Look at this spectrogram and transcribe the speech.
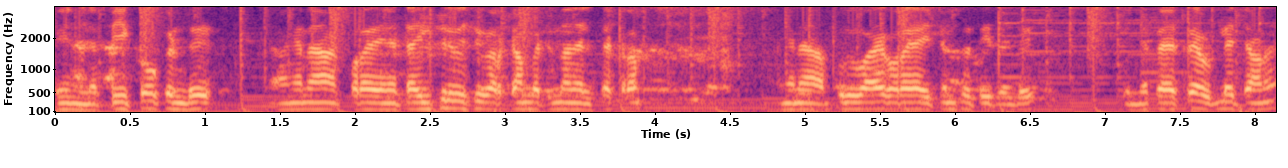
പിന്നെ പീക്കോക്ക് ഉണ്ട്. അങ്ങനെ കുറേ ടൈൽസിൽ വെച്ച് കറക്കാൻ പറ്റുന്ന നെൽച്ചക്രം അങ്ങനെ പൊതുവായ കുറേ ഐറ്റംസ് എത്തിയിട്ടുണ്ട്. പിന്നെ ഫാക്ടറി ഔട്ട്ലെറ്റ് ആണ്.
